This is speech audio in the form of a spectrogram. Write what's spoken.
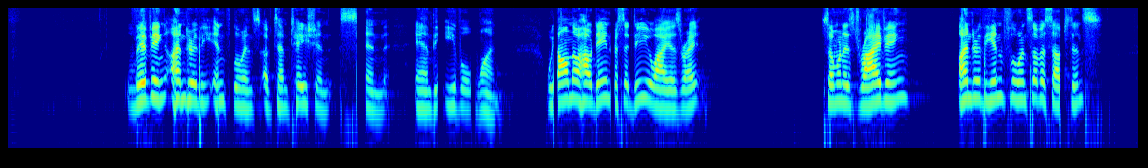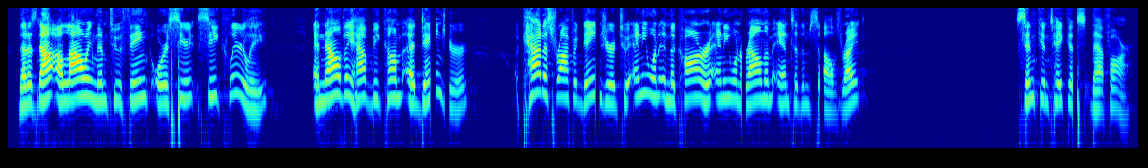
Living under the influence of temptation, sin, and the evil one. We all know how dangerous a DUI is, right? Someone is driving under the influence of a substance that is not allowing them to think or see, clearly, and now they have become a danger, a catastrophic danger to anyone in the car or anyone around them and to themselves, right? Sin can take us that far.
